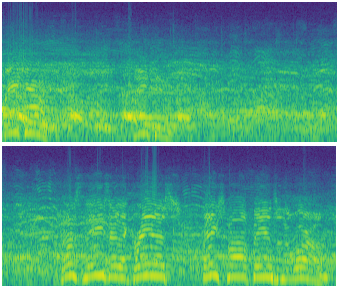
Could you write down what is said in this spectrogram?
Thank you. Thank you. This, these are the greatest baseball fans in the world.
